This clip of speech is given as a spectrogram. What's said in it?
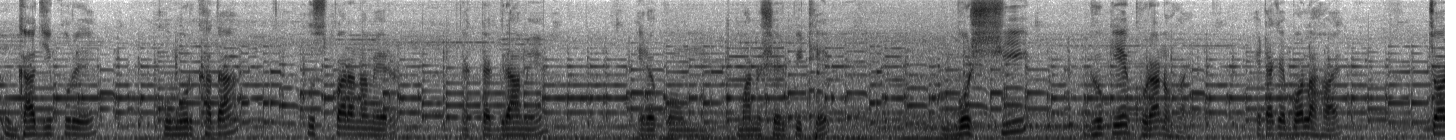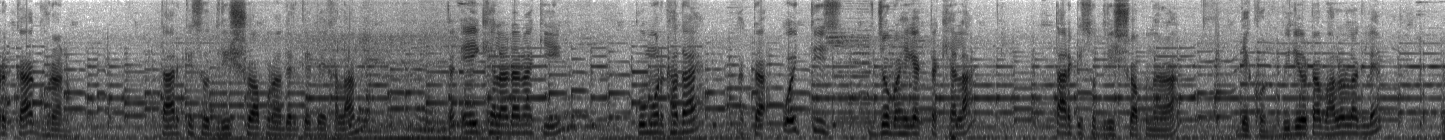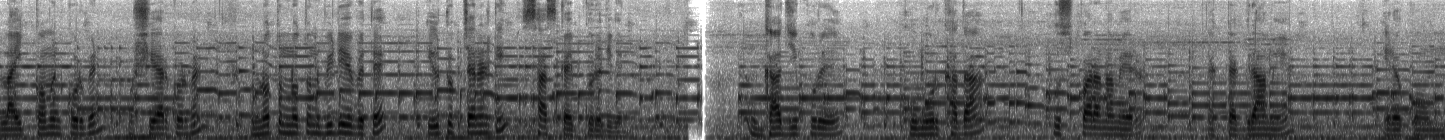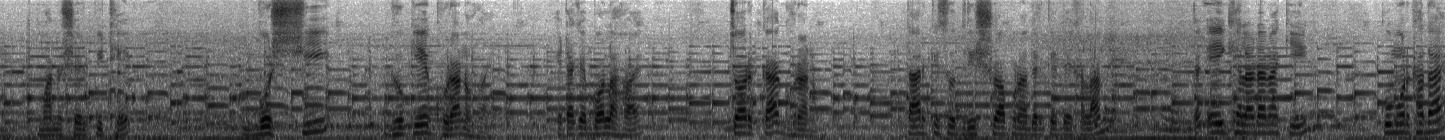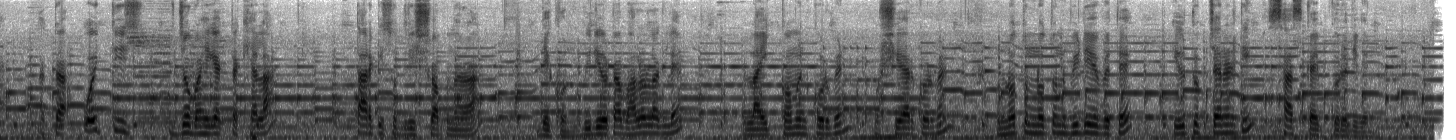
গাজীপুরে কুমোরখাদা কুসপাড়া নামের একটা গ্রামে এরকম মানুষের পিঠে বড়শি ঢুকিয়ে ঘোরানো হয়। এটাকে বলা হয় চরকা ঘোরানো। তার কিছু দৃশ্য আপনাদেরকে দেখালাম। তো এই খেলাটা নাকি কুমোরখাদায় একটা ঐতিহ্যবাহী একটা খেলা। তার কিছু দৃশ্য আপনারা দেখুন। ভিডিওটা ভালো লাগলে লাইক কমেন্ট করবেন ও শেয়ার করবেন। নতুন নতুন ভিডিও পেতে ইউটিউব চ্যানেলটি সাবস্ক্রাইব করে দিবেন। গাজীপুরে কুমোরখাদা কুসপাড়া নামের একটা গ্রামে এরকম মানুষের পিঠে বড়শি ঢুকিয়ে ঘোরানো হয়। এটাকে বলা হয় চরকা ঘোরানো। তার কিছু দৃশ্য আপনাদেরকে দেখালাম। তো এই খেলাটা নাকি কুমোরখাদায় একটা ঐতিহ্যবাহী একটা খেলা। তার কিছু দৃশ্য আপনারা দেখুন। ভিডিওটা ভালো লাগলে লাইক কমেন্ট করবেন ও শেয়ার করবেন। নতুন নতুন ভিডিও পেতে ইউটিউব চ্যানেলটি সাবস্ক্রাইব করে দিবেন।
